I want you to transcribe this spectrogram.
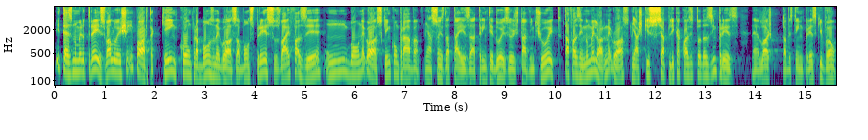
E tese número 3, valuation importa. Quem compra bons negócios a bons preços vai fazer um bom negócio. Quem comprava ações da Thais a 32 e hoje está a 28, está fazendo um melhor negócio. E acho que isso se aplica a quase todas as empresas. Né? Lógico, talvez tenha empresas que vão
